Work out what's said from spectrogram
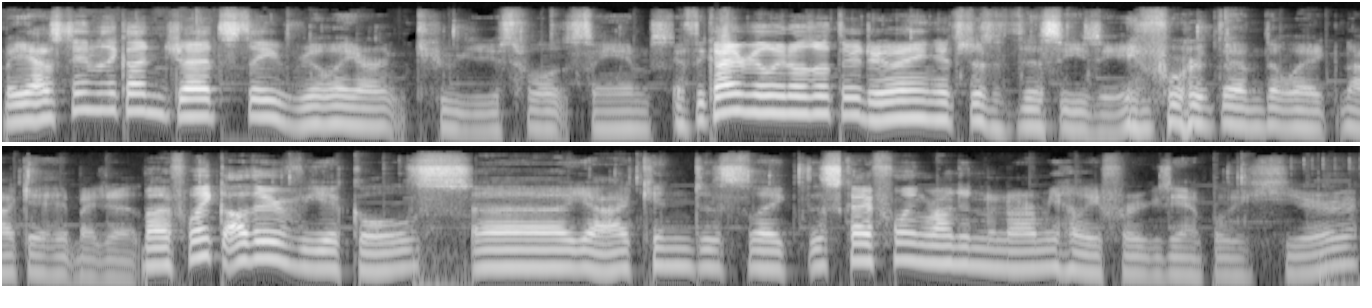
But yeah, it seems like on jets, they really aren't too useful, it seems. If the guy really knows what they're doing, it's just this easy for them to like not get hit by jet. But if like other vehicles, uh, yeah, I can just like this guy flying around in an army heli, for example, here,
